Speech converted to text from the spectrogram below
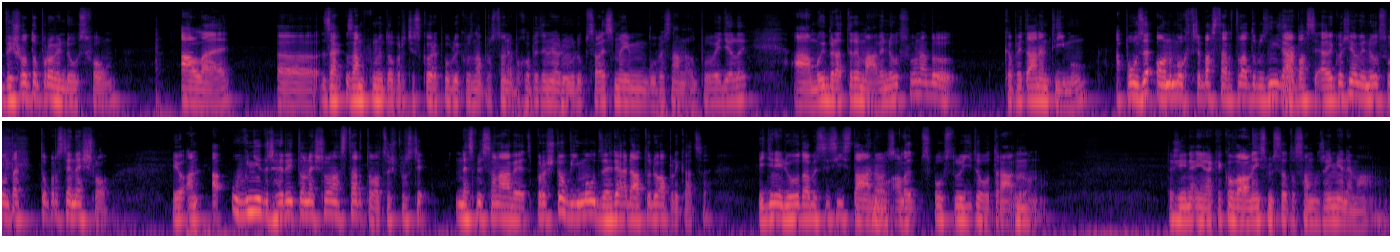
vyšlo to pro Windows Phone, ale uh, za, zamknuli to pro Českou republiku z naprosto nepochopitelného Hmm. důvodu, psali jsme jim, vůbec nám neodpověděli a můj bratr má Windows Phone a byl kapitánem týmu a pouze on mohl třeba startovat různý zápasy, ale jakož měl Windows Phone, tak to prostě nešlo. Jo, a, a uvnitř hry to nešlo nastartovat, což prostě nesmyslná věc. Proč to výmout ze hry a dát to do aplikace? Jediný důvod, aby si si ji stáhnul, No, ale spoustu lidí to otrávilo. Hmm. No. Takže jinak, jinak jako valný smysl to samozřejmě nemá. No.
